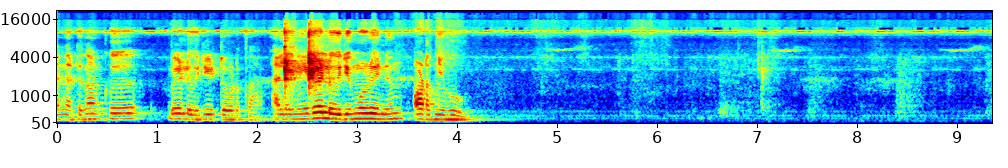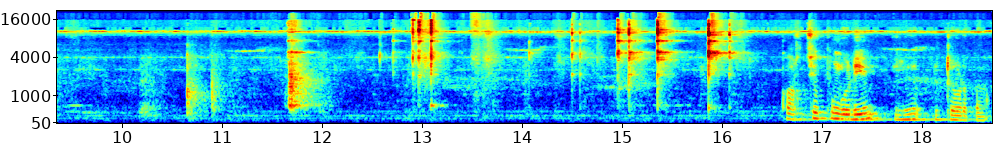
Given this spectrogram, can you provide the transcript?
എന്നിട്ട് നമുക്ക് വെളൂരി ഇട്ട് കൊടുക്കാം. അല്ലെങ്കിൽ വെളൂരി മുഴുവനും ഉടഞ്ഞു പോകും കുറച്ച് ഉപ്പും കൂടിയും ഇത് ഇട്ട് കൊടുക്കണം.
